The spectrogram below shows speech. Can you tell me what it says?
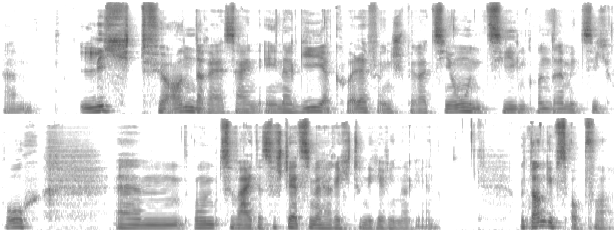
äh, ähm, Licht für andere, seine Energie, eine Quelle für Inspiration, ziehen andere mit sich hoch ähm, und so weiter. So steht es in welche Richtung die Gewinner gehen. Und dann gibt es Opfer.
